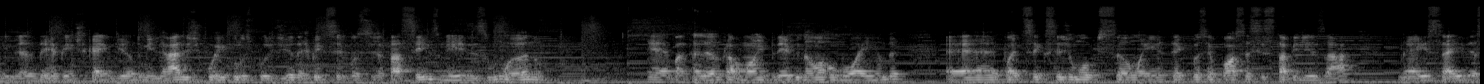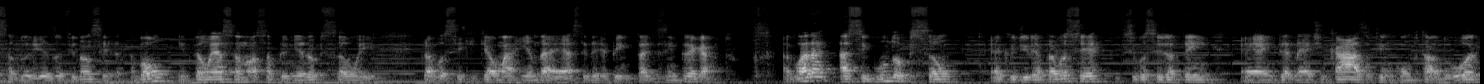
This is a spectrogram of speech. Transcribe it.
Ao invés de de repente ficar enviando milhares de currículos por dia, de repente você já está seis meses, um ano é, batalhando para arrumar um emprego e não arrumou ainda, é, pode ser que seja uma opção aí até que você possa se estabilizar né, e sair dessa dureza financeira, tá bom? Então essa é a nossa primeira opção aí para você que quer uma renda extra e de repente está desempregado. Agora a segunda opção é que eu diria para você, se você já tem é, internet em casa, tem um computador,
